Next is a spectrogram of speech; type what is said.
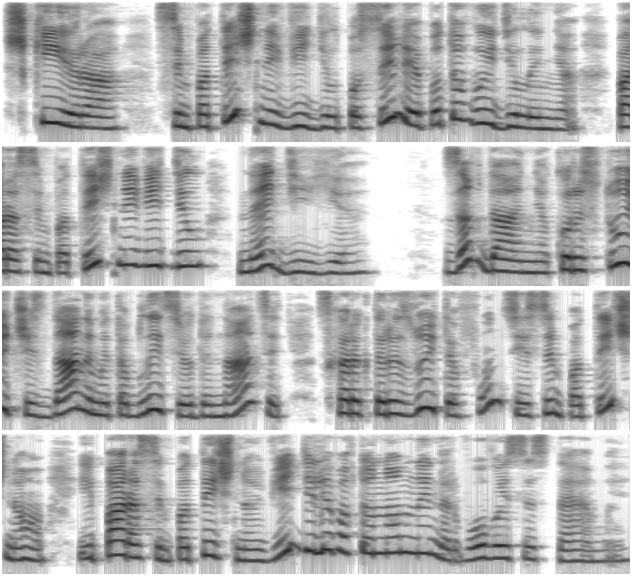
Шкіра. Симпатичний відділ посилює потовиділення, парасимпатичний відділ не діє. Завдання, користуючись даними таблиці 11, схарактеризуйте функції симпатичного і парасимпатичного відділів автономної нервової системи.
